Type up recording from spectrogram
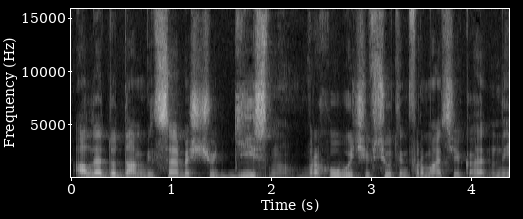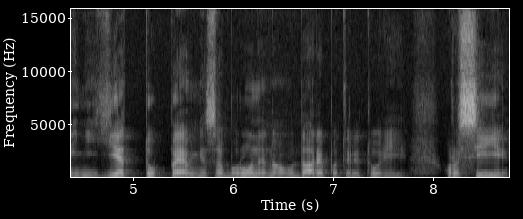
Але додам від себе, що дійсно, враховуючи всю ту інформацію, яка нині є, то певні заборони на удари по території Росії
